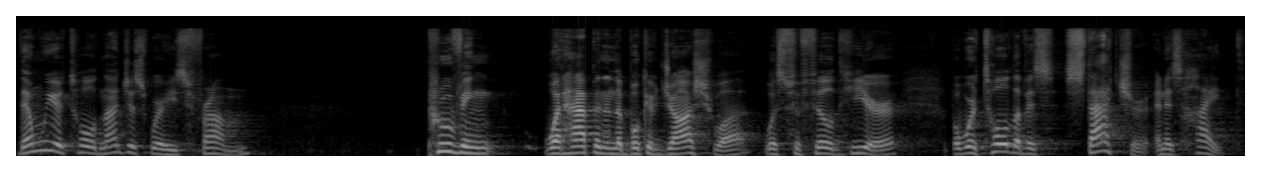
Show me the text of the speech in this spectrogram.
Then we are told not just where he's from, proving what happened in the book of Joshua was fulfilled here, but we're told of his stature and his height.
